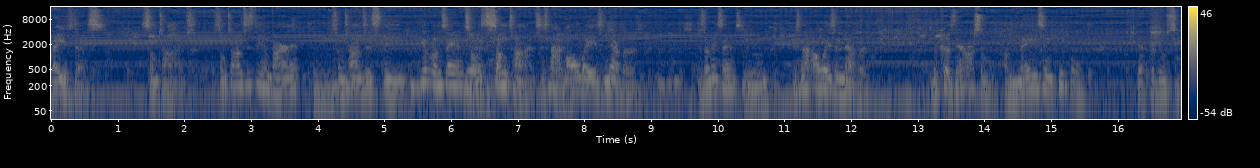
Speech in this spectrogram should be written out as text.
raised us sometimes. Sometimes it's the environment. Mm-hmm. Sometimes it's the you get what I'm saying? So it's sometimes. It's not Yeah. always never. Does that make sense? Mm-hmm. It's not always a never. Because there are some amazing people that produce some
